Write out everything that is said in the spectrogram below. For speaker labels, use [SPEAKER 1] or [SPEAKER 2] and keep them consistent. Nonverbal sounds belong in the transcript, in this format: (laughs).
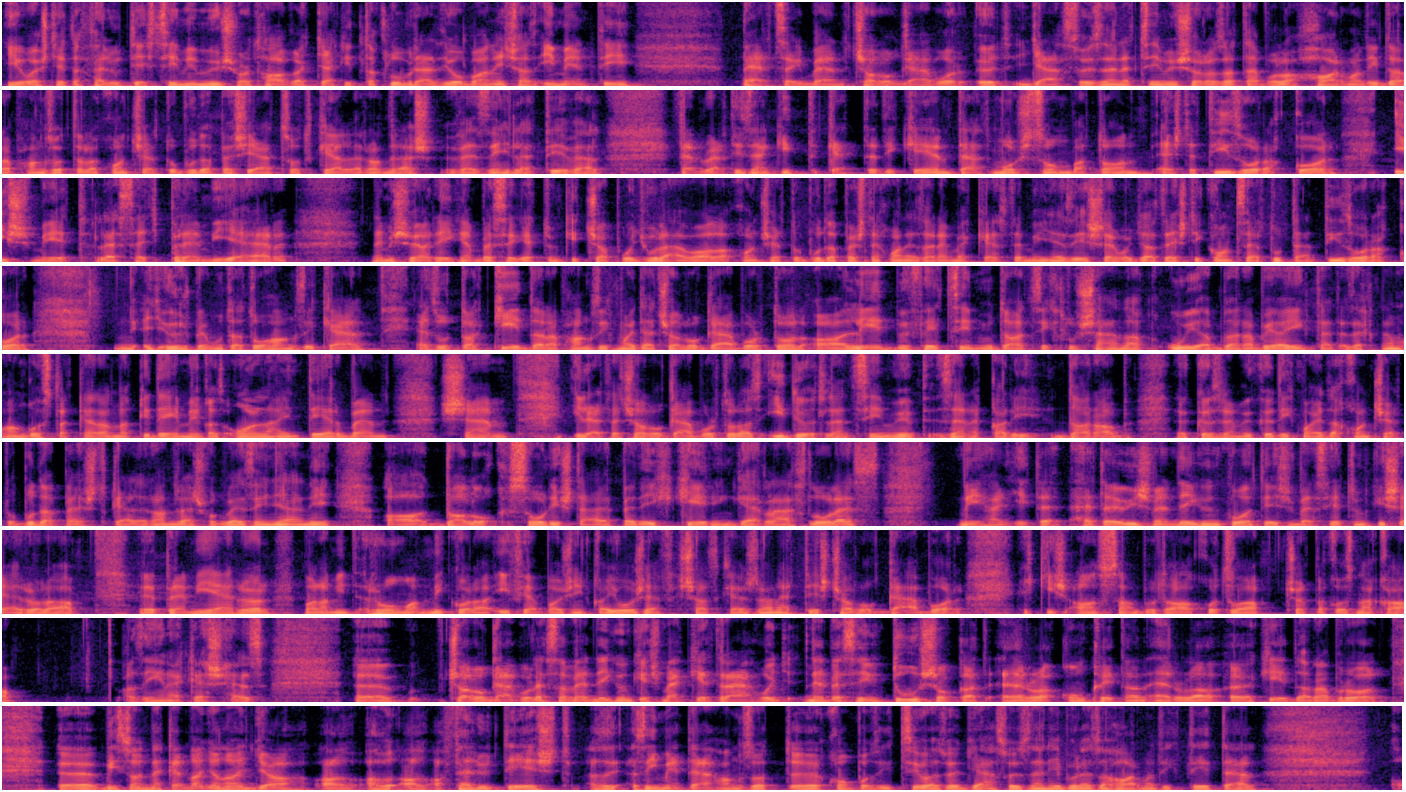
[SPEAKER 1] Jó estét a Felütés című műsort hallgatják itt a Klubrádióban, és az iménti percekben Csalog Gábor 5 gyászoló zene című sorozatából a harmadik darab hangzott el a Concerto Budapest játszott Keller András vezényletével. Február 12-én, tehát most szombaton, este 10 órakor ismét lesz egy premier, nem is olyan régen beszélgettünk itt Csapó Gyulával, a Concerto Budapestnek van ez a remek kezdeményezése, hogy az esti koncert után 10 órakor egy ősbemutató hangzik el. Ezúttal két darab hangzik majd el Csaló Gábortól, a Létbüfé című dalciklusának újabb darabjai, tehát ezek nem hangoztak el annak idején még az online térben sem, illetve Csaló Gábortól az Időtlen című zenekari darab. Közreműködik majd a Concerto Budapest, Keller András fog vezényelni, a dalok szólistája pedig pedig Kéringer László lesz, néhány hete, hete ő is vendégünk volt, és beszéltünk is erről a premierről, valamint Róman Mikola, ifja Bazsinka József, Sackás Zsanett és Csaló Gábor. Egy kis anszamblut alkotva csatlakoznak a az énekeshez. Csaló Gábor lesz a vendégünk, és megkért rá, hogy ne beszéljünk túl sokat erről a konkrétan erről a két darabról, viszont neked nagyon adja a, a, a felütést, az, az imént elhangzott kompozíció, az öt zenéből ez a harmadik tétel,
